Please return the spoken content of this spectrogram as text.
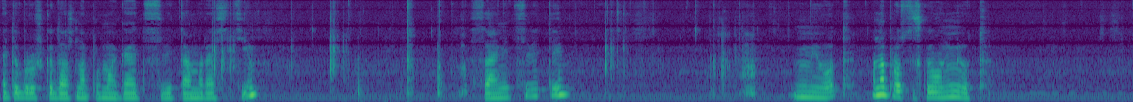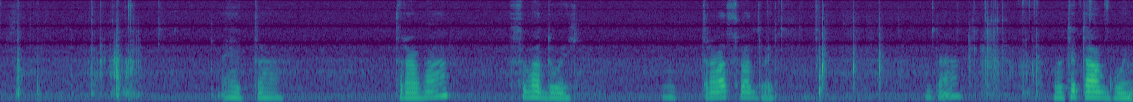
Эта брошка должна помогать цветам расти. Сами цветы. Мед. Она просто сказала мед. Это трава с водой. Трава с водой. Да. Вот это огонь.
